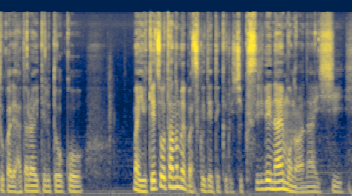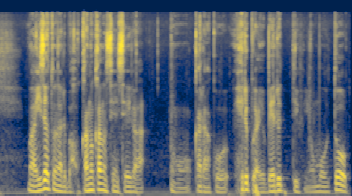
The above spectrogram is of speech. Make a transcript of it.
とかで働いてるとこうまあ、輸血を頼めばすぐ出てくるし薬でないものはないし、まあ、いざとなれば他の科の先生がからこうヘルプが呼べるっていうふうに思うと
